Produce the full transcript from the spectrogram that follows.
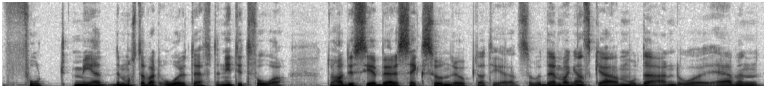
fort med, det måste ha varit året efter, 92. Då hade CBR 600 uppdaterats. Så den var ganska modern då. Även,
